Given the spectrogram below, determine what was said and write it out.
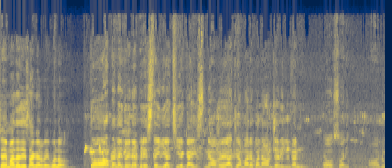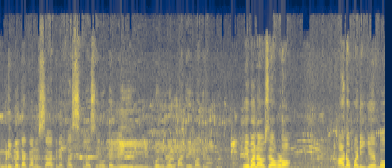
જય માતાજી. સાગરભાઈ બોલો. તો આપણે નહીં ધોઈને ફ્રેશ થઈ ગયા છીએ ગાઈસ ને હવે આજે અમારે બનાવવાનું છે રીંગણ. ઓ સોરી ડુંગળી બટાકાનું શાક ને ફર્સ્ટ ક્લાસ રોટલી. ગોલ ગોલ પાતરી પાતરી એ બનાવશે અવળો. આડો પડી ગયો બહુ.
